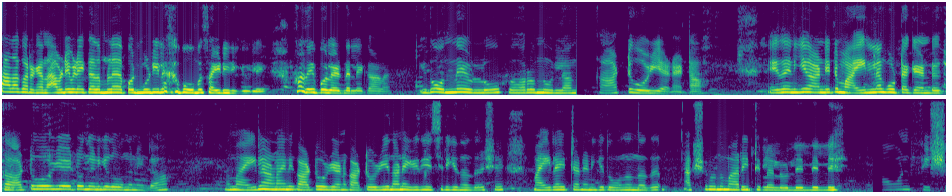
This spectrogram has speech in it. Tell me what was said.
സാധാ കുരങ്ങൻ. അവിടെ ഇവിടെയൊക്കെ നമ്മൾ പൊന്മുടിയിലൊക്കെ പോകുമ്പോൾ സൈഡിൽ ഇരിക്കൂലേ? അതേപോലെ ഉണ്ടല്ലേ കാണാൻ. ഇത് ഒന്നേ ഉള്ളൂ വേറൊന്നുമില്ല. കാട്ടുകോഴിയാണ് കേട്ടോ. ഇത് എനിക്ക് കണ്ടിട്ട് മയിലിനെ കൂട്ടൊക്കെ ഉണ്ട്. കാട്ടുകോഴിയായിട്ടൊന്നും എനിക്ക് തോന്നുന്നില്ല മയിലാണോ അതിന് കാട്ടുകോഴിയാണ് കാട്ടുകോഴി എന്നാണ് എഴുതി വെച്ചിരിക്കുന്നത്. പക്ഷേ മയിലായിട്ടാണ് എനിക്ക് തോന്നുന്നത്. അക്ഷരമൊന്നും മാറിയിട്ടില്ലല്ലോ ലില്ലേ ബ്രൗൺ ഫിഷ്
